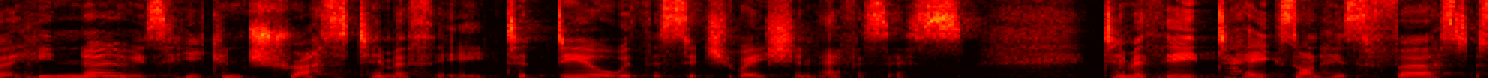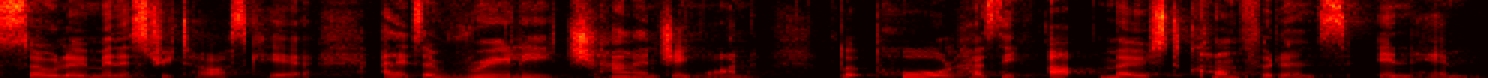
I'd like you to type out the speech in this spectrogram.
But he knows he can trust Timothy to deal with the situation Ephesus. Timothy takes on his first solo ministry task here, and it's a really challenging one. But Paul has the utmost confidence in him.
